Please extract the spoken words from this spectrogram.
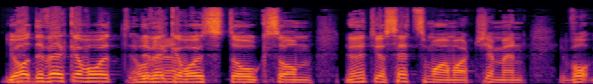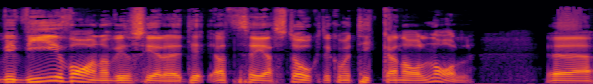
Ja, det verkar vara ett, det verkar vara ett Stoke som... Nu har inte jag sett så många matcher, men vi, vi är ju vana vid att se det, att säga Stoke, det kommer ticka 0-0. Eh,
